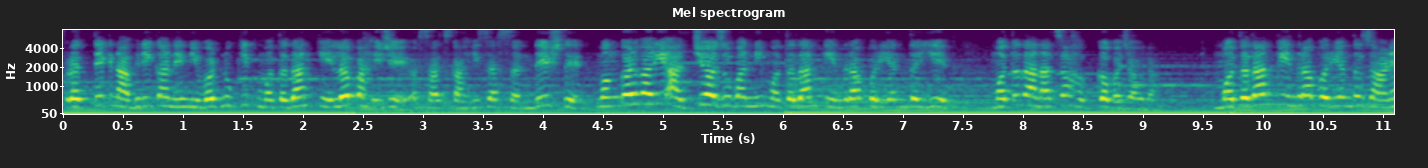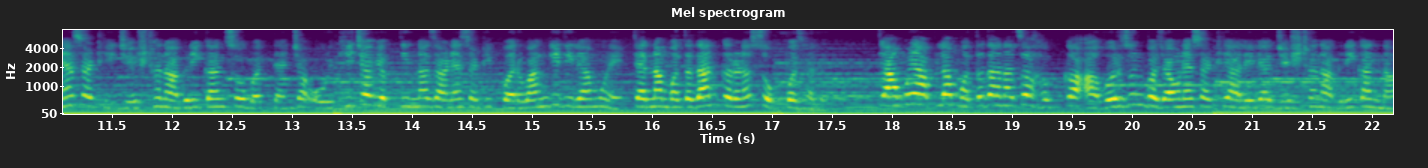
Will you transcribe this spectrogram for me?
प्रत्येक नागरिकाने निवडणुकीत मतदान केलं पाहिजे असाच काहीसा संदेश देत मंगळवारी आजी आजोबांनी मतदान केंद्रापर्यंत येत मतदानाचा हक्क बजावला. मतदान केंद्रापर्यंत जाण्यासाठी ज्येष्ठ नागरिकांसोबत त्यांच्या ओळखीच्या व्यक्तींना जाण्यासाठी परवानगी दिल्यामुळे त्यांना मतदान करणं सोपं झालं. त्यामुळे आपला मतदानाचा हक्क आवर्जून बजावण्यासाठी आलेल्या ज्येष्ठ नागरिकांना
